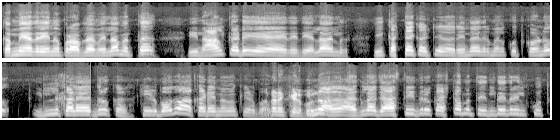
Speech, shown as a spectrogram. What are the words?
ಕಮ್ಮಿ ಆದ್ರೆ ಏನು ಪ್ರಾಬ್ಲಮ್ ಇಲ್ಲ. ಮತ್ತೆ ಈ ನಾಲ್ಕು ಅಡಿ ಇದಿದೆಯಲ್ಲ ಅಲ್ಲಿ ಈ ಕಟ್ಟೆ ಕಟ್ಟಿರೋದ್ರಿಂದ ಇದ್ರ ಮೇಲೆ ಕೂತ್ಕೊಂಡು ಇಲ್ಲಿ ಕಡೆ ಇದ್ರೂ ಕೀಳ್ಬೋದು ಆ ಕಡೆನೂ ಕೀಳ್ಬೋದು. ಇನ್ನು ಅಗಲ ಜಾಸ್ತಿ ಇದ್ರೂ ಕಷ್ಟ ಮತ್ತೆ ಇಲ್ದಿದ್ರೆ ಇಲ್ಲಿ ಕೂತ್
